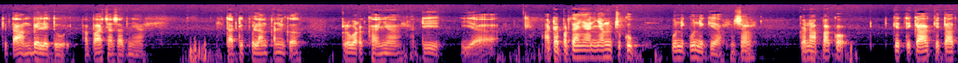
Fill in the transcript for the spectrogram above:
kita ambil itu apa jasadnya. Tadi pulangkan ke keluarganya. Jadi ya ada pertanyaan yang cukup unik-unik ya. Misal kenapa kok ketika kita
